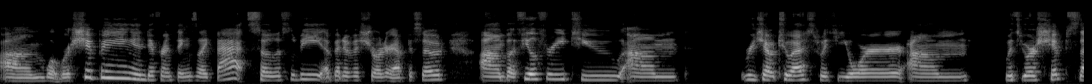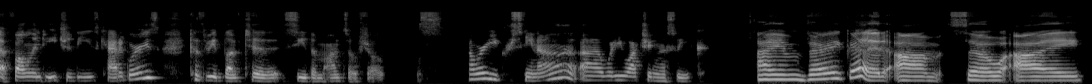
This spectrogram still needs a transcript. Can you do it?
um, what we're shipping and different things like that. So this will be a bit of a shorter episode, um, but feel free to um, reach out to us with your um, with your ships that fall into each of these categories because we'd love to see them on socials. How are you, Christina? Uh, what are you watching this week? I am very good. Um, so I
